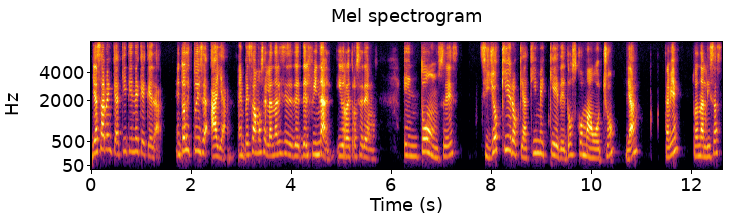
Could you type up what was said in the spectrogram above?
Ya saben que aquí tiene que quedar. Entonces tú dices, ah, ya, empezamos el análisis del final y retrocedemos. Entonces, si yo quiero que aquí me quede 2,8, ¿ya? ¿Está bien? Tú analizas.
